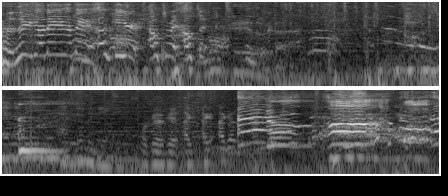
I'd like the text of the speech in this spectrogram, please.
oh, there you go, there you go, there. You go. Okay, your ultimate, ultimate. Enemy. Okay, okay, I, I, I got. Oh! oh, oh.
